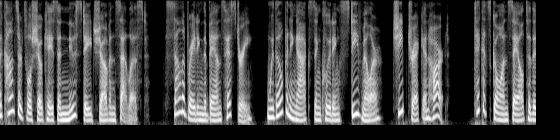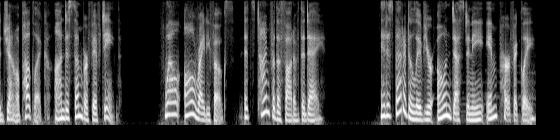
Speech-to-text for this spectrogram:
The concerts will showcase a new stage show and setlist, celebrating the band's history, with opening acts including Steve Miller, Cheap Trick, and Heart. Tickets go on sale to the general public on December 15th. Well, alrighty, folks, it's time for the thought of the day. It is better to live your own destiny imperfectly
